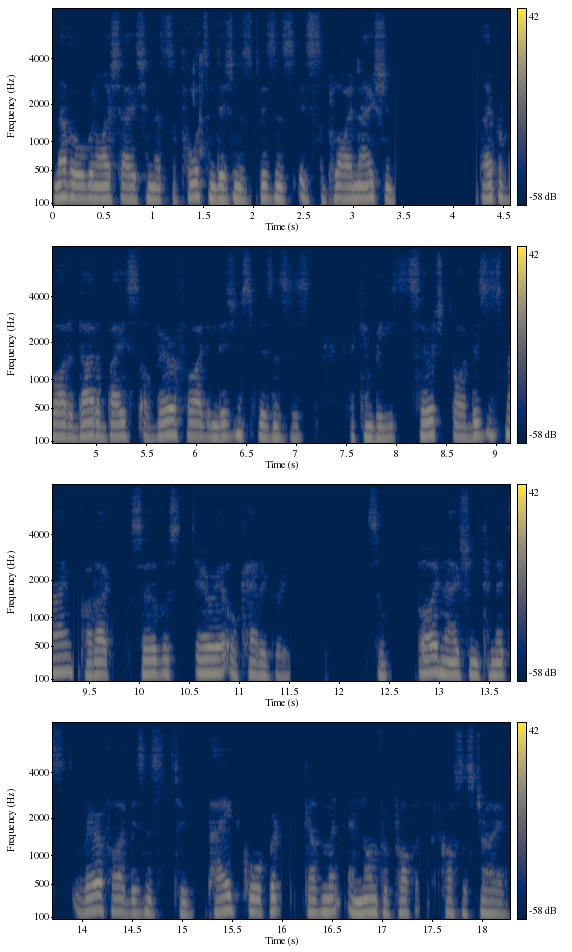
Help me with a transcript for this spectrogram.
Another organisation that supports Indigenous business is Supply Nation. They provide a database of verified Indigenous businesses that can be searched by business name, product, service, area, or category. Supply Nation connects verified businesses to paid corporate, government, and non for profit across Australia.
